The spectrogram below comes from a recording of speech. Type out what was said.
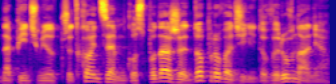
Na 5 minut przed końcem gospodarze doprowadzili do wyrównania.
